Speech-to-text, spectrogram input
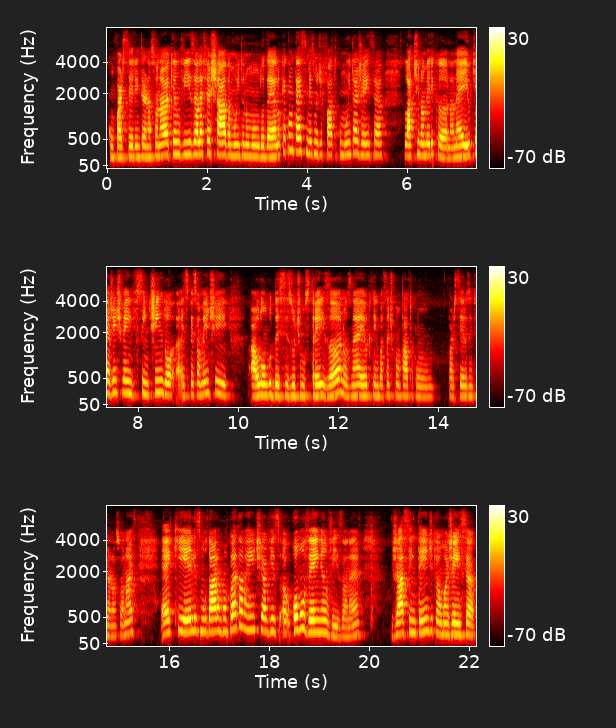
com parceiro internacional é que a Anvisa ela é fechada muito no mundo dela, o que acontece mesmo de fato com muita agência latino-americana, né? E o que a gente vem sentindo, especialmente ao longo desses últimos três anos, né? Eu que tenho bastante contato com parceiros internacionais, é que eles mudaram completamente a como vem a Anvisa, né? Já se entende que é uma agência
